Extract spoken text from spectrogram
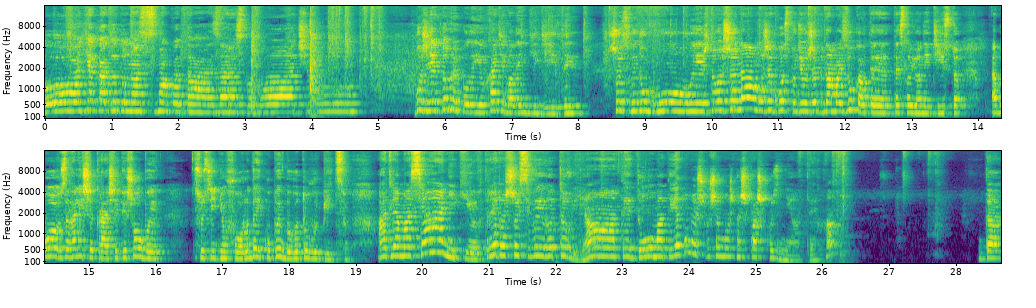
Ой, яка тут у нас смакота, зараз побачу. Боже, як добре, коли є в хаті маленькі діти. Щось видумовуєш, тому що нам уже Господі, вже б намазюкав те, те слоєне тісто. Або взагалі ще краще пішов би в сусідню фору, да й купив би готову піцу. А для масяніків треба щось виготовляти, думати. Я думаю, що вже можна шпажку зняти. А? Да.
